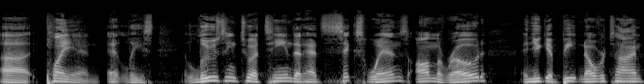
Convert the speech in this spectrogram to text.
uh, play in at least. Losing to a team that had six wins on the road and you get beaten overtime,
